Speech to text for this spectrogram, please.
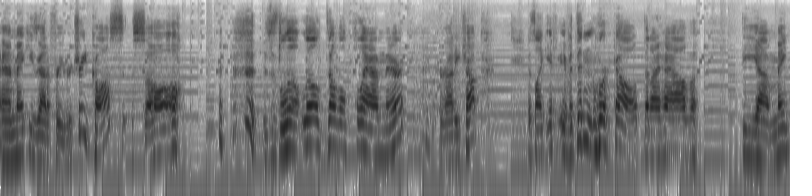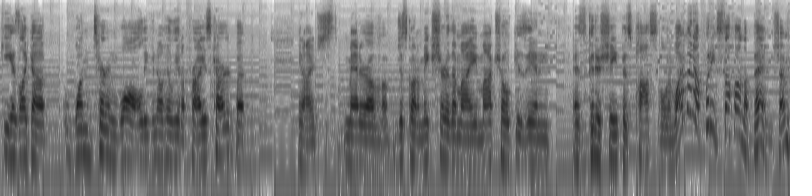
And Mankey's got a free retreat cost, so it's just a little, little double plan there. Karate Chop. It's like, if, if it didn't work out, that I have the uh, Mankey as like a one-turn wall, even though he'll get a prize card, but, you know, it's just a matter of, of just going to make sure that my Machoke is in as good a shape as possible. And why am I not putting stuff on the bench? I'm...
